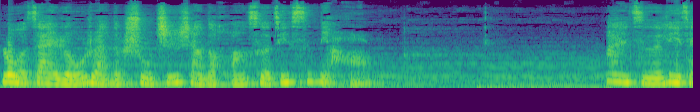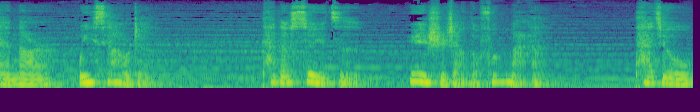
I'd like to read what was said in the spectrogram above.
落在柔软的树枝上的黄色金丝鸟。麦子立在那儿微笑着，它的穗子越是长得丰满，它就。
